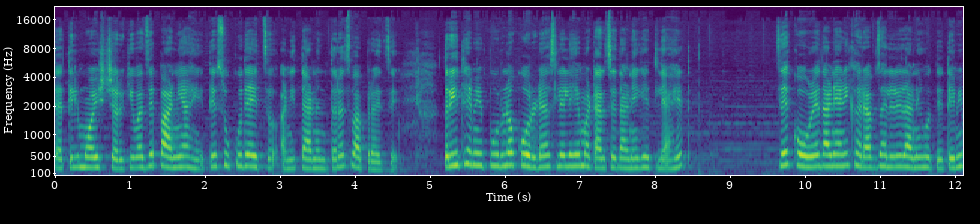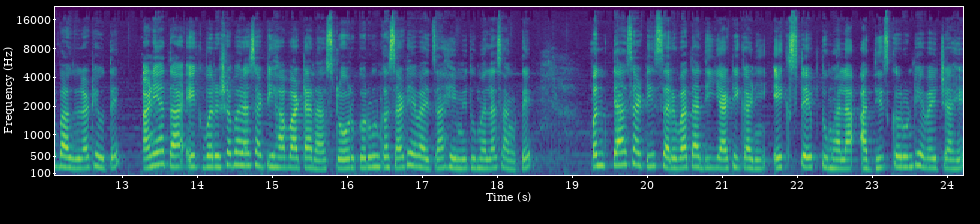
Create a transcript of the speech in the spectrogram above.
त्यातील मॉइश्चर किंवा जे पाणी आहे ते सुकू द्यायचं आणि त्यानंतरच वापरायचे. तर इथे मी पूर्ण कोरडे असलेले हे मटारचे दाणे घेतले आहेत. जे कोवळे दाणे आणि खराब झालेले दाणे होते ते मी बाजूला ठेवते. आणि आता एक वर्षभरासाठी हा वाटाणा स्टोअर करून कसा ठेवायचा हे मी तुम्हाला सांगते. पण त्यासाठी सर्वात आधी या ठिकाणी एक स्टेप तुम्हाला आधीच करून ठेवायची आहे.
